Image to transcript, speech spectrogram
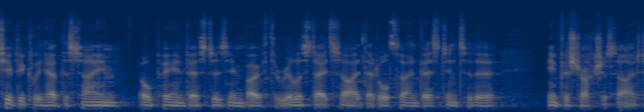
typically have the same LP investors in both the real estate side that also invest into the infrastructure side.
